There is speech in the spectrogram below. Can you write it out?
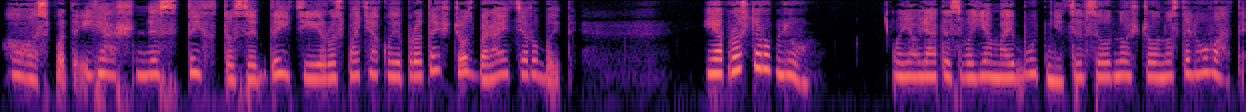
Господи, я ж не з тих, хто сидить і розпатякує про те, що збирається робити. Я просто роблю. Уявляти своє майбутнє це все одно, що ностальгувати.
